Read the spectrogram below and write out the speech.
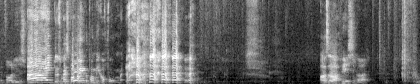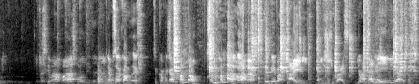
jeg får lige spil. Ej, du skal passe på at hænge på mikrofonen, mand. og Det er så... pisse godt. Der skal bare røres rundt i det der. Jamen, så kom, øh, så kom i gang. Så kom dog. Så kom dog. Det vipper. Ej, Jesus Christ. Jo, Der er fandme helt i, altså.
